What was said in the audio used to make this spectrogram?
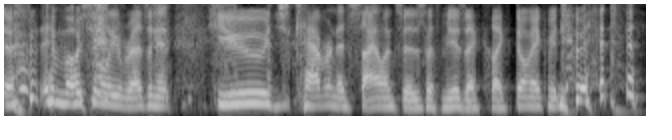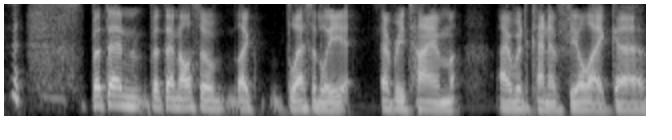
emotionally resonant huge cavernous silences with music. Like don't make me do it. But then but then also like blessedly every time I would kind of feel like uh,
